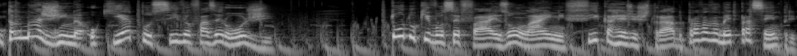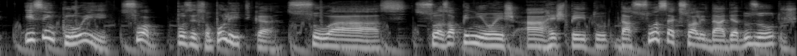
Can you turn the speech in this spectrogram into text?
Então imagina o que é possível fazer hoje tudo que você faz online fica registrado provavelmente para sempre. Isso inclui sua posição política, suas, suas opiniões a respeito da sua sexualidade e a dos outros,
